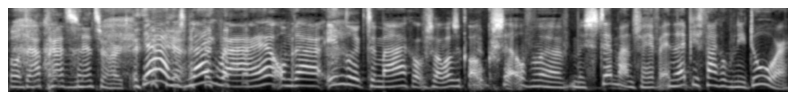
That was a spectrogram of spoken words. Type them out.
Want daar praten ze net zo hard. Ja, dus blijkbaar, hè, om daar indruk te maken of zo, was ik ook zelf eh, mijn stem aan het verheffen. En dan heb je vaak ook niet door.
